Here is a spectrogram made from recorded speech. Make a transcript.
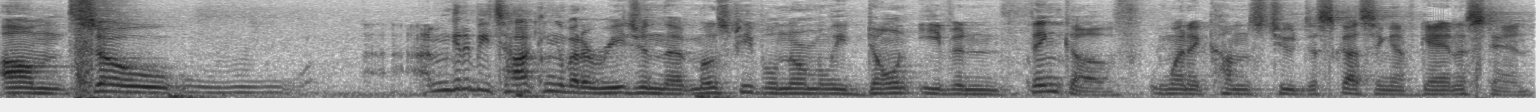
Um, so I'm going to be talking about a region that most people normally don't even think of when it comes to discussing Afghanistan,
